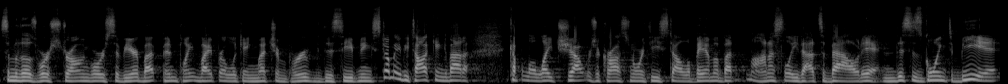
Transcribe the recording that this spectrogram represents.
Some of those were strong or severe, but Pinpoint Viper looking much improved this evening. Still maybe talking about a couple of light showers across northeast Alabama, but honestly, that's about it. And this is going to be it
